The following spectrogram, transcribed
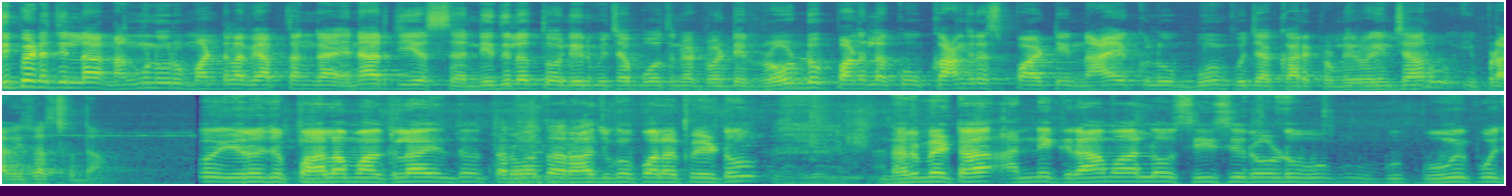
సిద్దిపేట జిల్లా నంగునూరు మండల వ్యాప్తంగా ఎన్ఆర్జీఎస్ నిధులతో నిర్మించబోతున్నటువంటి రోడ్డు పనులకు కాంగ్రెస్ పార్టీ నాయకులు భూమి పూజ కార్యక్రమం నిర్వహించారు. ఇప్పుడు ఆ విజువల్స్ చూద్దాం. ఈరోజు పాలమాకుల తర్వాత రాజగోపాలపేట నర్మేట అన్ని గ్రామాల్లో సీసీ రోడ్డు భూమి పూజ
